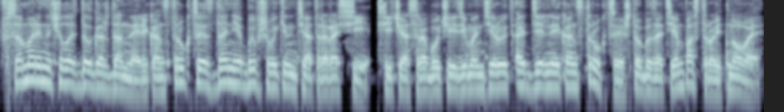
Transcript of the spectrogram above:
В Самаре началась долгожданная реконструкция здания бывшего кинотеатра России. Сейчас рабочие демонтируют отдельные конструкции, чтобы затем построить новые.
